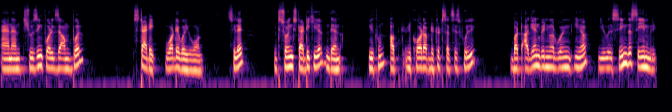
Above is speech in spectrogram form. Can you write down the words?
and I'm choosing for example static whatever you want. Select it's showing static here then click on up record updated successfully. But again when you are going here you will seeing the same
